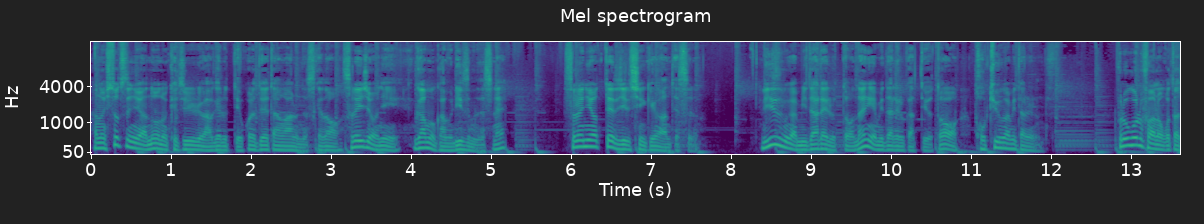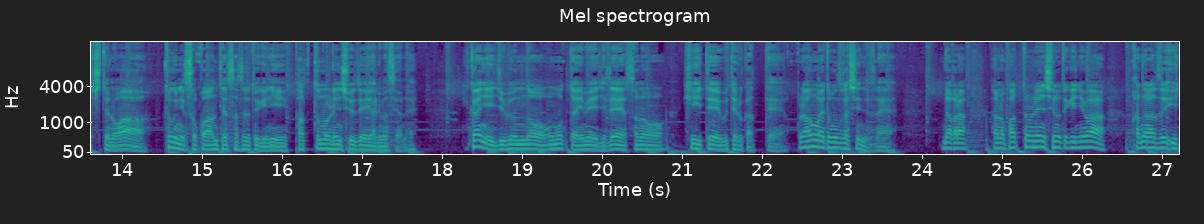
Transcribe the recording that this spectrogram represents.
あの一つには脳の血流量を上げるっていうこれデータがあるんですけどそれ以上にガムを噛むリズムですね。それによって自律神経が安定する。リズムが乱れると何が乱れるかっていうと呼吸が乱れるんです。プロゴルファーの子たちっていうのは特にそこを安定させる時にパットの練習でやりますよね。いかに自分の思ったイメージでその引いて打てるかってこれ案外と難しいんですね。だからあのパットの練習の時には必ず一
